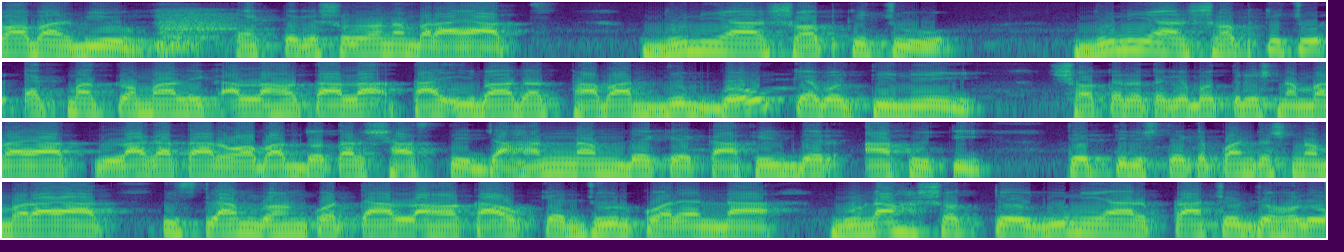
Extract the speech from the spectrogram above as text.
ওয়াবার ভিউ এক থেকে ষোলো নম্বর আয়াত, দুনিয়ার সবকিছু, দুনিয়ার সবকিছুর একমাত্র মালিক আল্লাহ তাআলা, তাই ইবাদত পাবার যোগ্যও কেবল তিনিই সতেরো থেকে বত্রিশ নম্বর আয়াত, লাগাতার অবাধ্যতার শাস্তি, জাহান্নাম দেখে কাফিরদের আকুতি। তেত্রিশ থেকে পঞ্চাশ নম্বর আয়াত, ইসলাম গ্রহণ করতে আল্লাহ কাউকে জোর করেন না, গুনাহ সত্ত্বেও দুনিয়ার প্রাচুর্য হলো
